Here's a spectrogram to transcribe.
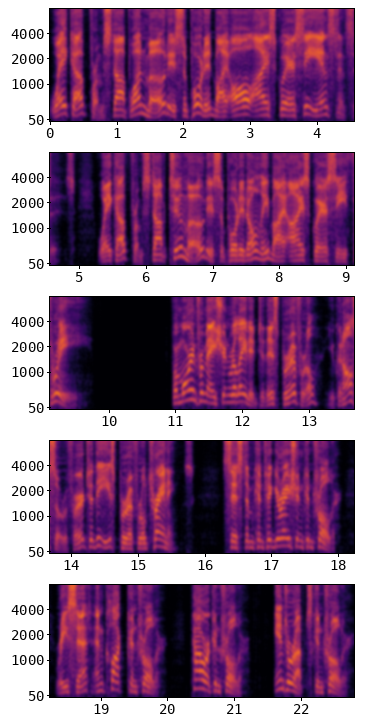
Wake up from stop 1 mode is supported by all I2C instances. Wake up from stop 2 mode is supported only by I2C3. For more information related to this peripheral, you can also refer to these peripheral trainings. System Configuration Controller, Reset and Clock Controller, Power Controller, Interrupts Controller,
